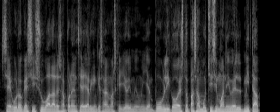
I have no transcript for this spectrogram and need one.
seguro que si subo a dar esa ponencia hay alguien que sabe más que yo y me humilla en público. Esto pasa muchísimo a nivel meetup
